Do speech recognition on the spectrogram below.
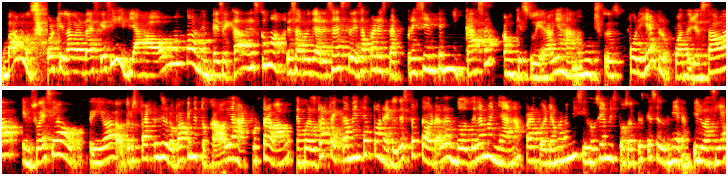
vamos, porque la verdad es que sí, viajaba un montón, empecé cada vez como a desarrollar esa destreza para estar presente en mi casa, aunque estuviera viajando mucho. Entonces, por ejemplo, cuando yo estaba en Suecia o iba a otras partes de Europa que me tocaba viajar por trabajo, me acuerdo perfectamente poner el despertador a las 2 de la mañana para poder llamar a mis hijos y a mi esposo antes que se durmieran. Y lo hacía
